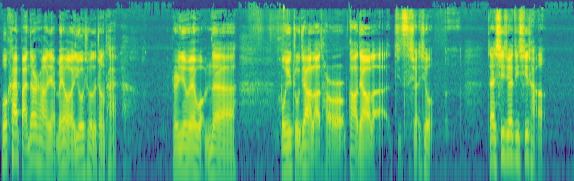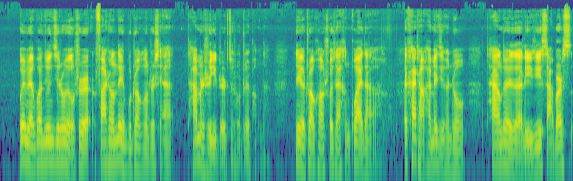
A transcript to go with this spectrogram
我看板凳上也没有优秀的正太，这是因为我们的红衣主教老头搞掉了几次选秀，在西决第七场。卫冕冠军金州勇士发生内部状况之前，他们是一直最受追捧的。那个状况说起来很怪诞啊！在开场还没几分钟，太阳队的里基萨波尔斯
